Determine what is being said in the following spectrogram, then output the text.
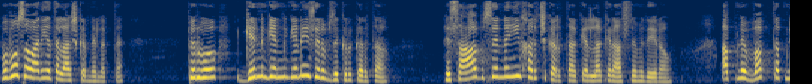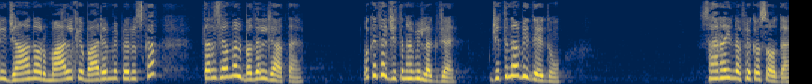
وہ بہت سواریاں تلاش کرنے لگتا ہے۔ پھر وہ گن گن کے نہیں صرف ذکر کرتا، حساب سے نہیں خرچ کرتا کہ اللہ کے راستے میں دے رہا ہوں۔ اپنے وقت، اپنی جان اور مال کے بارے میں پھر اس کا طرز عمل بدل جاتا ہے۔ وہ کہتا ہے جتنا بھی لگ جائے۔ جتنا بھی دے دوں، سارا ہی نفے کا سودا ہے۔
